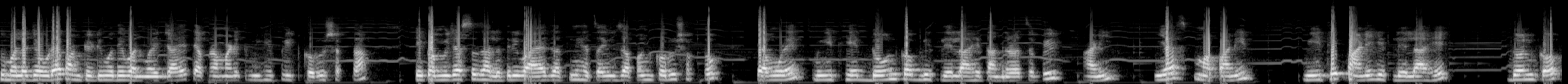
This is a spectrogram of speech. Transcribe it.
तुम्हाला जेवढ्या क्वांटिटीमध्ये बनवायचे आहे त्याप्रमाणे तुम्ही हे पीठ करू शकता. हे कमी जास्त झालं तरी वाया जात नाही ह्याचा यूज आपण करू शकतो. त्यामुळे मी इथे दोन कप घेतलेलं आहे तांदळाचं पीठ आणि याच मापाने मी इथे पाणी घेतलेलं आहे. दोन कप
